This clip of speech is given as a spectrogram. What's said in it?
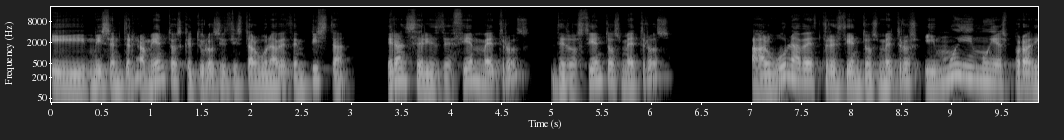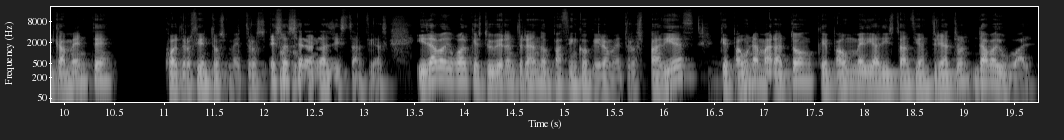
Y mis entrenamientos, que tú los hiciste alguna vez en pista, eran series de 100 metros, de 200 metros, alguna vez 300 metros y muy, muy esporádicamente 400 metros. Esas eran las distancias. Y daba igual que estuviera entrenando para 5 kilómetros, para 10, que para una maratón, que para un media distancia en triatlón, daba igual.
